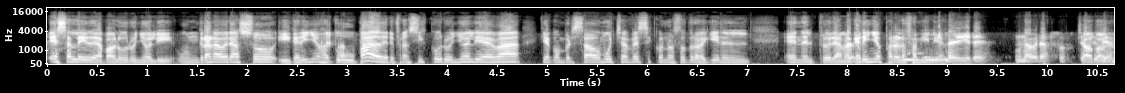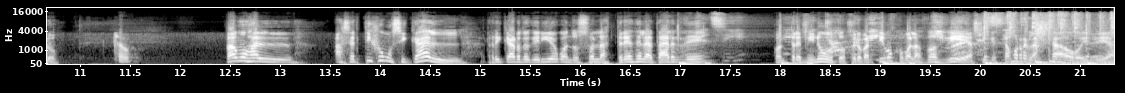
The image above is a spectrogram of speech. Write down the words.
Esa es la idea, Pablo Gruñoli. Un gran abrazo y cariños a tu padre, Francisco Gruñoli, además, que ha conversado muchas veces con nosotros aquí en el, en el programa. Cariños para la familia. Le diré. Un abrazo. Chao, Pablo. Chao. Vamos al acertijo musical, Ricardo querido, cuando son las 3 de la tarde con 3 minutos, pero partimos como a las 2.10, así que estamos relajados hoy día.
